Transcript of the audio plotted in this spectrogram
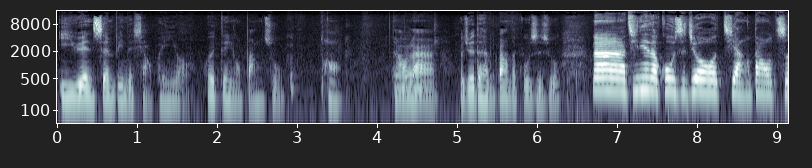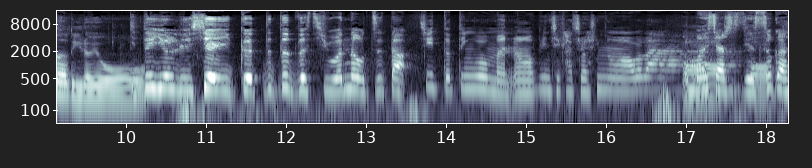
医院生病的小朋友会更有帮助。好、好啦，我觉得很棒的故事书。那今天的故事就讲到这里了哟记。得要留下一个豆豆的喜欢让我知道，记得订阅我们哦，并且开小心哦，拜拜。我们下次结束个，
